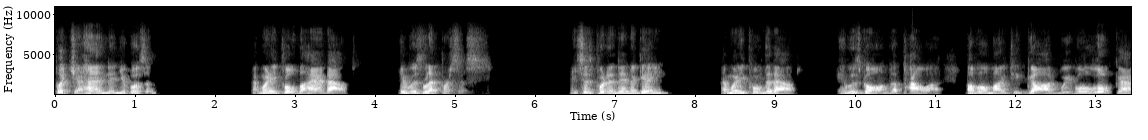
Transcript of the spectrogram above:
Put your hand in your bosom. And when he pulled the hand out, it was leprosy. He says, Put it in again. And when he pulled it out, it was gone. The power of Almighty God. We will look uh,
